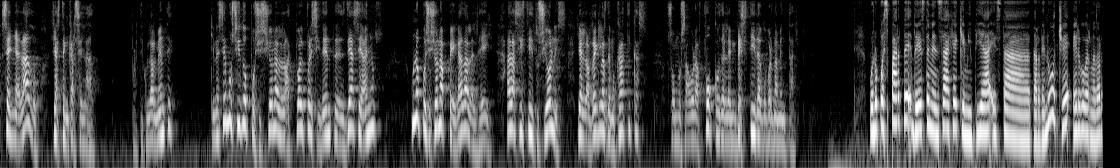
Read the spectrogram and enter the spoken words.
señalado y hasta encarcelado. Particularmente, quienes hemos sido oposición al actual presidente desde hace años, una oposición apegada a la ley, a las instituciones y a las reglas democráticas, somos ahora foco de la embestida gubernamental. Bueno, pues parte de este mensaje que emitía esta tarde-noche el gobernador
